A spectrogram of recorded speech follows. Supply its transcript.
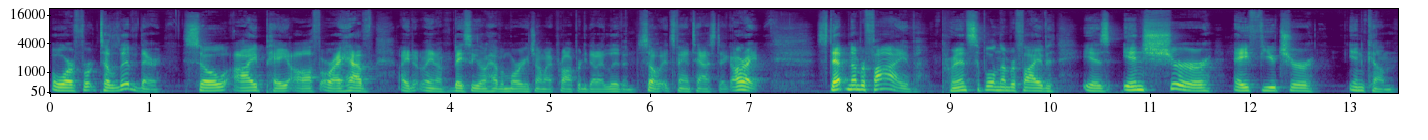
or for to live there. So I pay off or I have I don't you know basically don't have a mortgage on my property that I live in. So it's fantastic. All right. Step number 5, principle number 5 is ensure a future income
